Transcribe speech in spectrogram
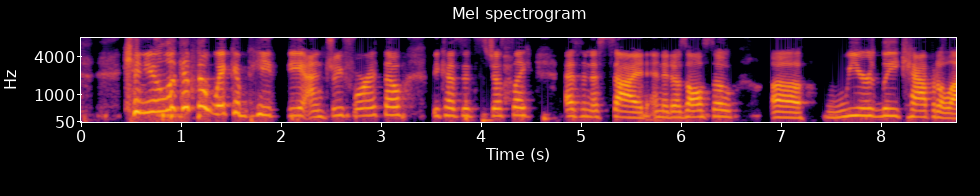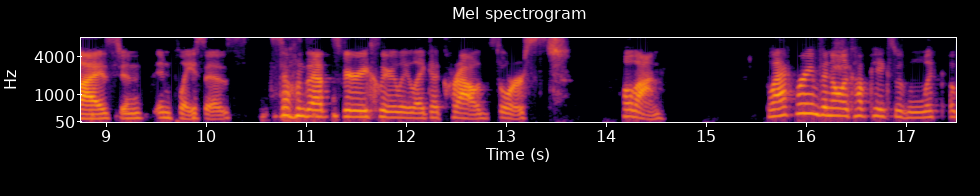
can you look at the Wikipedia entry for it, though? Because it's just like as an aside, and it is also uh, weirdly capitalized in, in places. So that's very clearly like a crowdsourced. Hold on. Blackberry and vanilla cupcakes with lick, uh,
